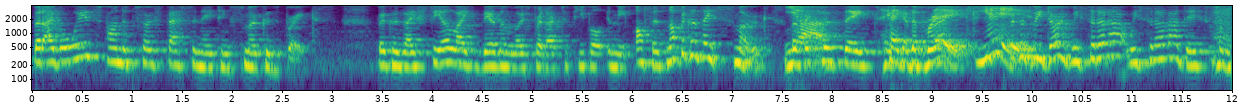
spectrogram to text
but I've always found it so fascinating smokers' breaks. Because I feel like they're the most productive people in the office, not because they smoke, but because they take, Take a the break. Yes. Because we don't. We sit at our we sit at our desks from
